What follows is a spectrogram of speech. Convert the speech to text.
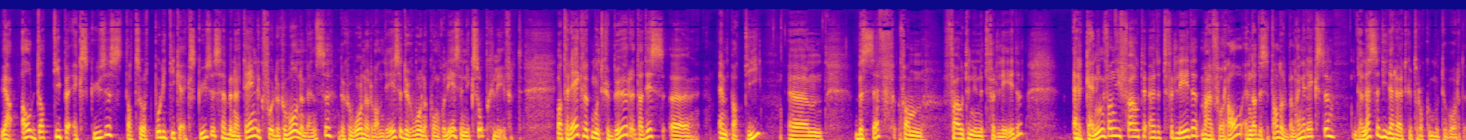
Ja, al dat type excuses, dat soort politieke excuses, hebben uiteindelijk voor de gewone mensen, de gewone Rwandezen, de gewone Congolezen, niks opgeleverd. Wat er eigenlijk moet gebeuren, dat is uh, empathie, um, besef van fouten in het verleden, erkenning van die fouten uit het verleden, maar vooral, en dat is het allerbelangrijkste, de lessen die daaruit getrokken moeten worden.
